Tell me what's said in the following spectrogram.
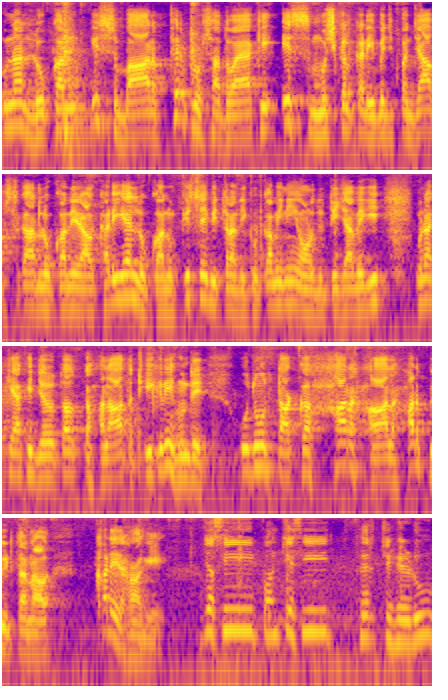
ਉਹਨਾਂ ਲੋਕਾਂ ਨੂੰ ਇਸ ਵਾਰ ਫਿਰ ਭਰੋਸਾ ਦਵਾਇਆ ਕਿ ਇਸ ਮੁਸ਼ਕਲ ਘੜੀ ਵਿੱਚ ਪੰਜਾਬ ਸਰਕਾਰ ਲੋਕਾਂ ਦੇ ਨਾਲ ਖੜੀ ਹੈ। ਲੋਕਾਂ ਨੂੰ ਕਿਸੇ ਵੀ ਤਰ੍ਹਾਂ ਦੀ ਕੋਈ ਕਮੀ ਨਹੀਂ ਆਉਣ ਦਿੱਤੀ ਜਾਵੇਗੀ। ਉਹਨਾਂ ਕਿਹਾ ਕਿ ਜਦੋਂ ਤੱਕ ਹਾਲਾਤ ਠੀਕ ਨਹੀਂ ਹੁੰਦੇ, ਉਦੋਂ ਤੱਕ ਹਰ ਹਾਲ, ਹਰ ਪੀੜਤਾਂ ਨਾਲ ਖੜੇ ਰਹਾਂਗੇ। ਅੱਜ ਅਸੀਂ ਪਹੁੰਚੇ ਸੀ ਫਿਰ ਚਹੇੜੂ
